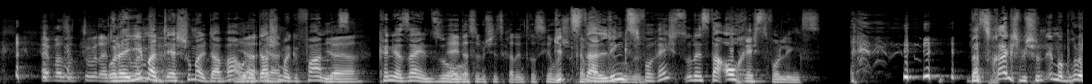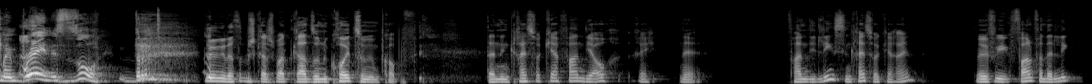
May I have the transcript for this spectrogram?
einfach so tun, als Oder jemand, der schon mal da war Ja, oder da ja. schon mal gefahren Ja, ist. ja. Kann ja sein, so. Ey, das würde mich jetzt gerade interessieren. Gibt's da links vor rechts oder ist da auch rechts vor links? das frage ich mich schon immer, Bruder. Mein Brain ist so. Junge, das hat mich gerade spannend, gerade so eine Kreuzung im Kopf. Dann den Kreisverkehr fahren die auch recht, ne. Fahren die links in den Kreisverkehr rein? Weil wir fahren von der linken,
